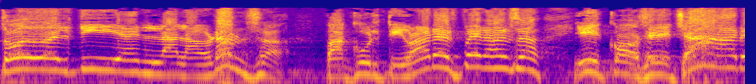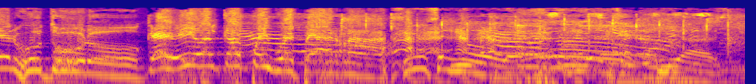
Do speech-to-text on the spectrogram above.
todo el día en la labranza para cultivar esperanza y cosechar el futuro. ¡Que viva el campo y perra! Sí, señor.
